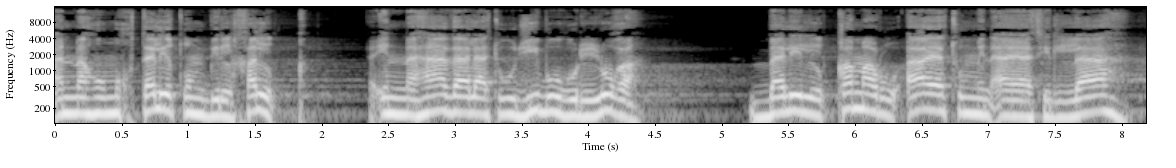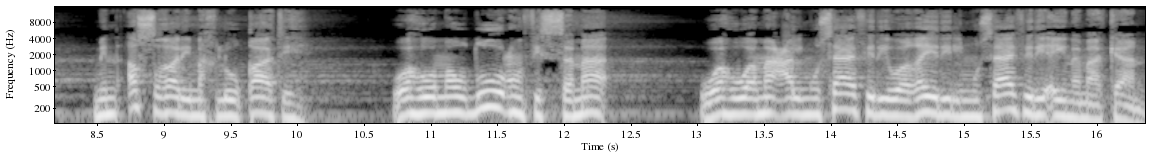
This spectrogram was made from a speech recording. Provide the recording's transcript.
أنه مختلط بالخلق فإن هذا لا توجبه اللغة بل القمر آية من آيات الله من أصغر مخلوقاته وهو موضوع في السماء وهو مع المسافر وغير المسافر أينما كان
